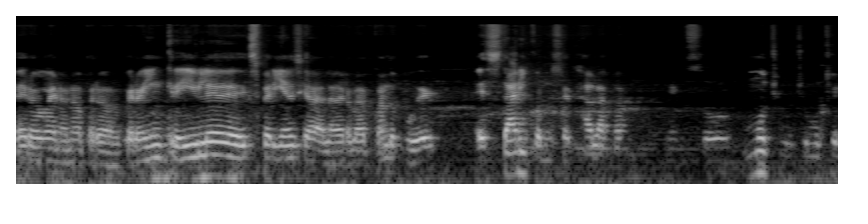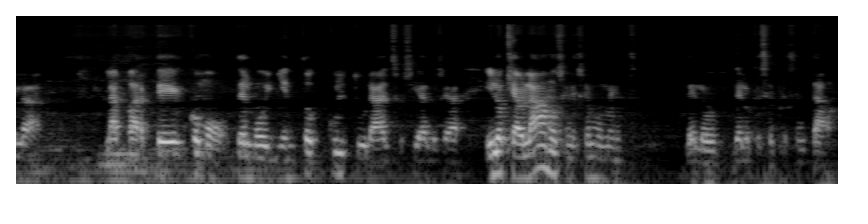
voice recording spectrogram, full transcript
pero bueno, no, pero, pero increíble experiencia, la verdad, cuando pude estar y conocer Jalapa. Me gustó mucho, mucho, mucho la, la parte como del movimiento cultural, social, o sea, y lo que hablábamos en ese momento de lo, de lo que se presentaba.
